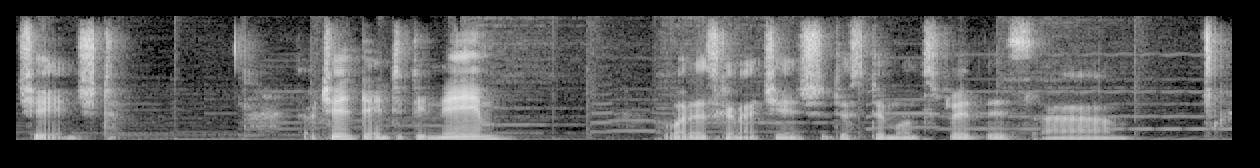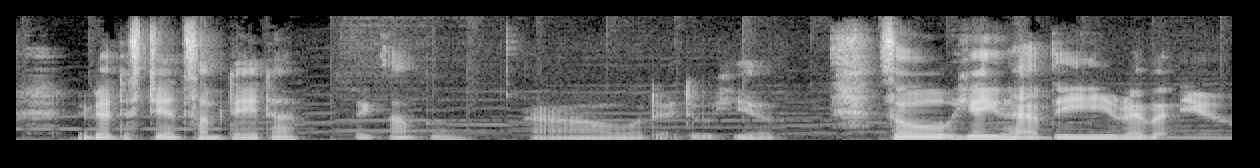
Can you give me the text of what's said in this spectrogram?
changed so change the entity name. What else can I change to just demonstrate this? Um, maybe I'll just change some data for example. Uh, what do I do here? So here you have the revenue.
